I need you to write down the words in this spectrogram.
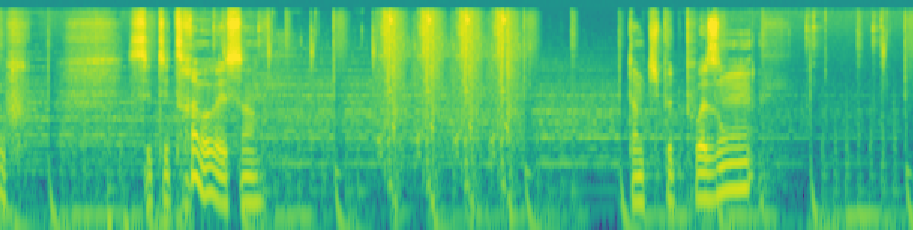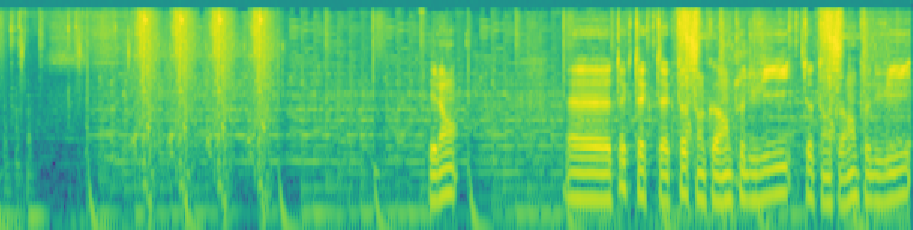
Ouf. C'était très mauvais, ça. T'as un petit peu de poison. Excellent. Euh, tac tac tac, toi t'as encore un peu de vie, toi t'as encore un peu de vie,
